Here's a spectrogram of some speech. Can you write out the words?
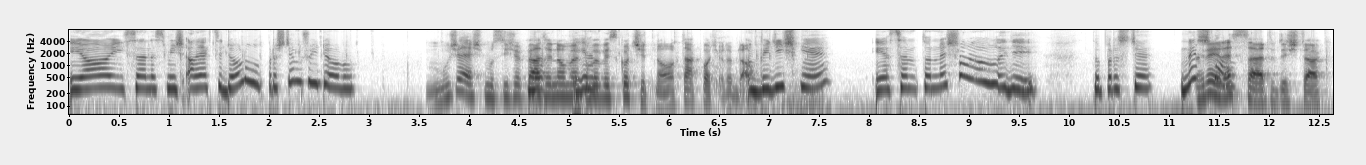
jo, se nesmíš, ale jak chci dolů, proč nemůžu jít dolů? Můžeš, musíš akorát no, jenom já... vyskočit, no. Tak pojď, odebral. Vidíš mě? Já jsem, to nešlo lidi. To prostě nešlo. Kde je reset, když tak?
